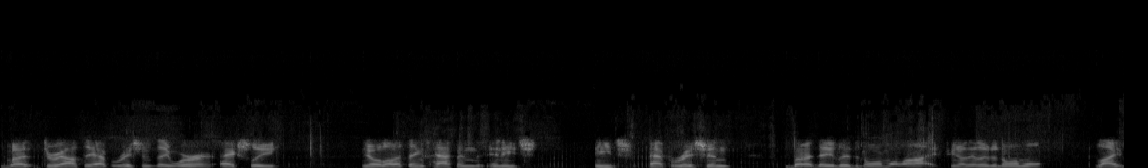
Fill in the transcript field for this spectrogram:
But throughout the apparitions, they were actually, you know, a lot of things happened in each each apparition, but they lived a normal life. You know, they lived a normal life,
